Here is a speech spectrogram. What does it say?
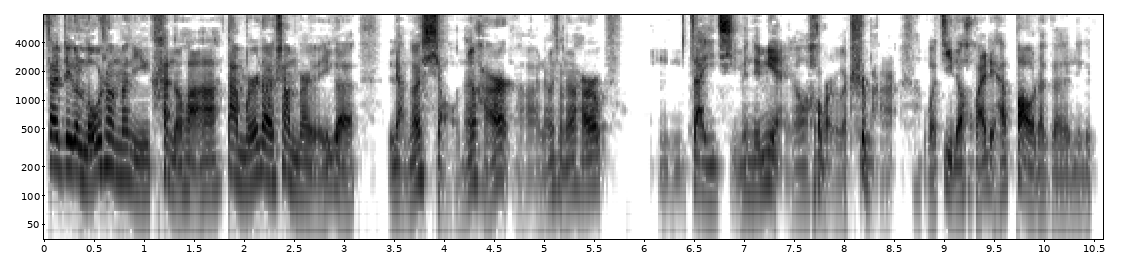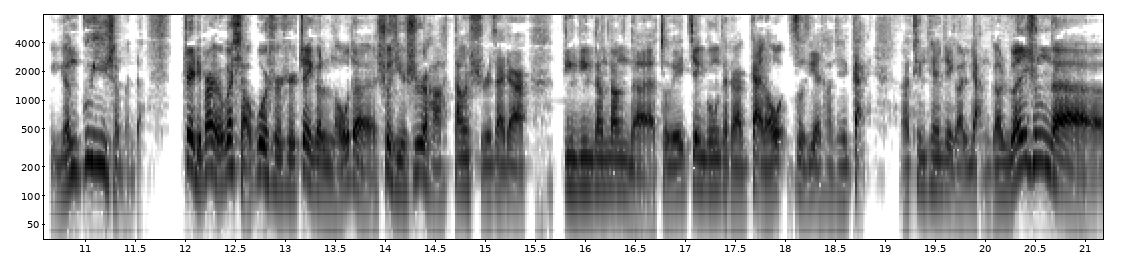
在这个楼上面，你。看的话啊，大门的上边有一个两个小男孩啊，两个小男孩嗯，在一起面对面，然后后边有个翅膀，我记得怀里还抱着个那个圆规什么的。这里边有个小故事，是这个楼的设计师哈，当时在这儿叮叮当当的作为监工，在这儿盖楼，自己也上去盖啊，天天这个两个孪生的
